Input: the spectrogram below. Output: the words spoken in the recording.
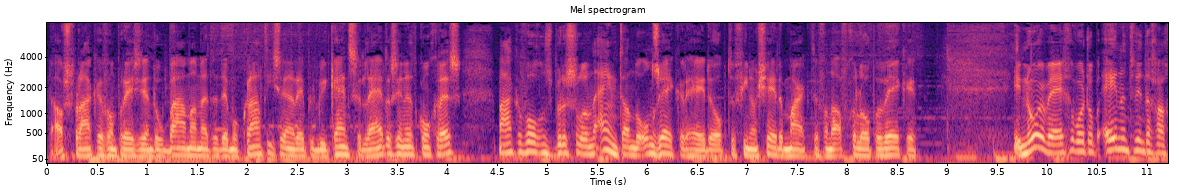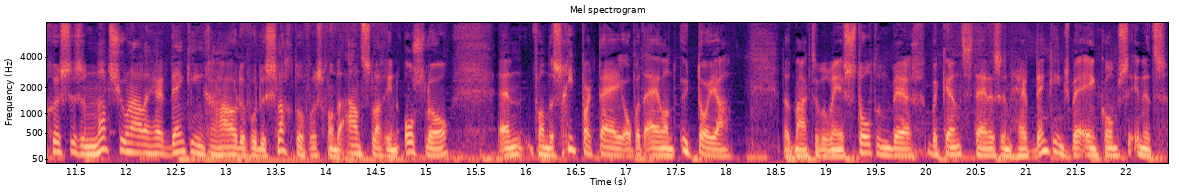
De afspraken van president Obama met de democratische en republikeinse leiders in het congres maken volgens Brussel een eind aan de onzekerheden op de financiële markten van de afgelopen weken. In Noorwegen wordt op 21 augustus een nationale herdenking gehouden voor de slachtoffers van de aanslag in Oslo en van de schietpartij op het eiland Utøya. Dat maakte premier Stoltenberg bekend tijdens een herdenkingsbijeenkomst in het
